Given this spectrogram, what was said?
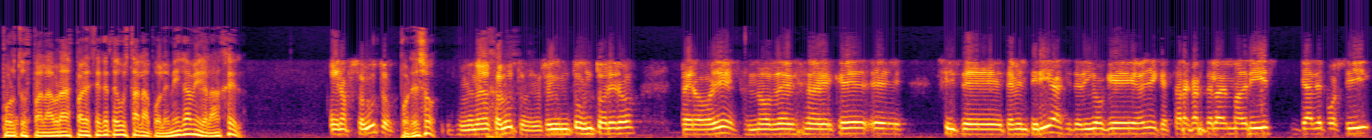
Por tus palabras parece que te gusta la polémica, Miguel Ángel. En absoluto. Por eso. En absoluto. Yo soy un, un torero, pero oye, no de, eh, que eh, si te, te mentiría si te digo que oye que estar acartelado en Madrid ya de por sí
